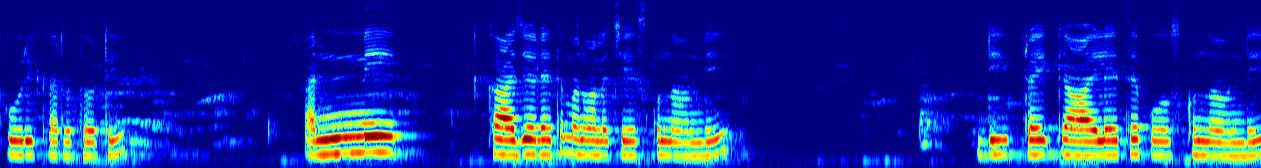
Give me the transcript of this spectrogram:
పూరి కర్రతోటి. అన్ని కాజాలు అయితే మనం అలా చేసుకుందామండి. డీప్ ఫ్రైకి ఆయిల్ అయితే పోసుకుందామండి.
